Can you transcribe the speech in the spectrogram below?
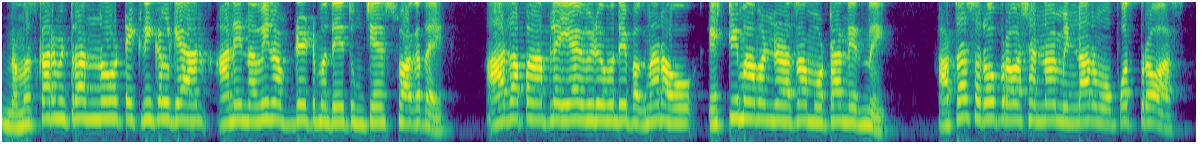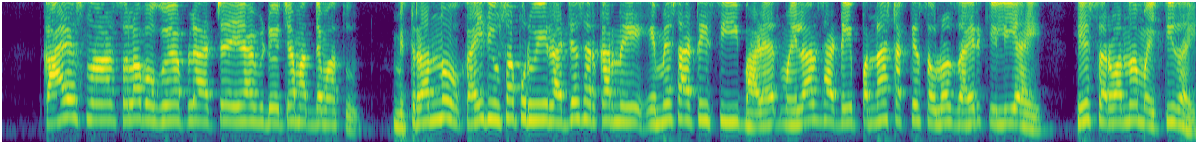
नमस्कार मित्रांनो टेक्निकल ज्ञान आणि नवीन अपडेटमध्ये तुमचे स्वागत आहे. आज आपण आपल्या या व्हिडिओमध्ये बघणार आहोत एस टी महामंडळाचा मोठा निर्णय. आता सर्व प्रवाशांना मिळणार मोफत प्रवास. काय असणार चला बघूया आपल्या आजच्या या व्हिडिओच्या माध्यमातून. मित्रांनो काही दिवसापूर्वी राज्य सरकारने M S R T C भाड्यात महिलांसाठी पन्नास टक्के सवलत जाहीर केली आहे हे सर्वांना माहितीच आहे.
